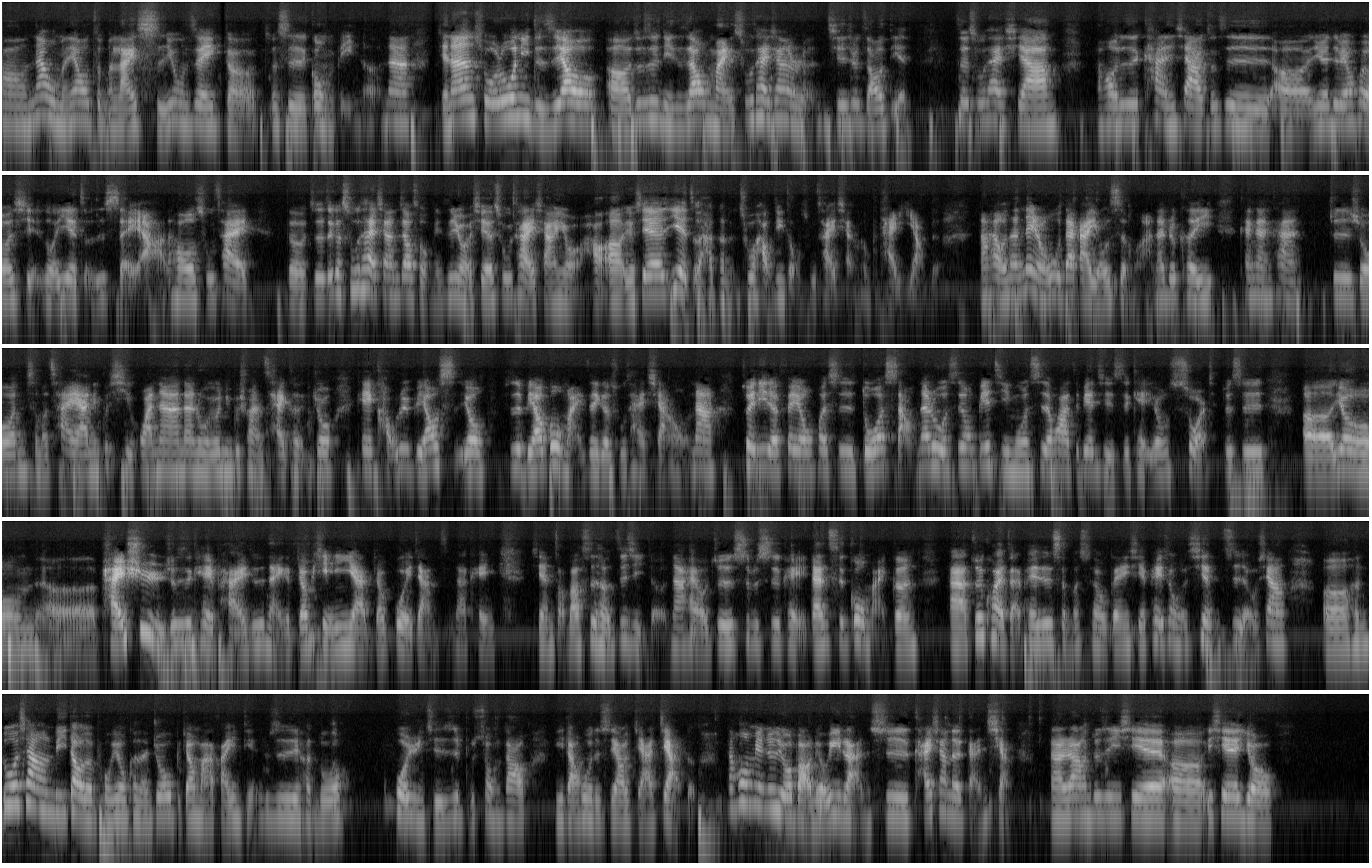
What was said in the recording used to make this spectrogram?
好，那我们要怎么来使用这个就是贡比呢？那简单的说，如果你只是要呃，就是你只要买蔬菜箱的人，其实就只要点这蔬菜箱，然后就是看一下，就是呃，因为这边会有写作业者是谁啊，然后蔬菜。的就是这个蔬菜箱叫什么名字？有些蔬菜箱有好呃，有些业者他可能出好几种蔬菜箱都不太一样的。然后还有它内容物大概有什么啊？那就可以看看看，就是说什么菜呀你不喜欢啊？那如果有你不喜欢的菜，可能就可以考虑不要使用，就是不要购买这个蔬菜箱哦。那最低的费用会是多少？那如果是用编辑模式的话，这边其实是可以用 sort，就是呃用呃排序，就是可以排就是哪个比较便宜啊，比较贵这样子，那可以。先找到适合自己的，那还有就是是不是可以单次购买，跟它最快载配是什么时候，跟一些配送的限制哦，像呃很多像离岛的朋友可能就比较麻烦一点，就是很多货运其实是不送到离岛或者是要加价的。那后面就是有保留一栏是开箱的感想，那让就是一些呃一些有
